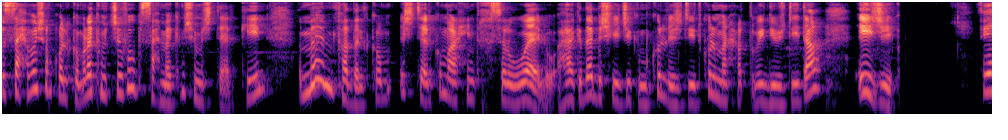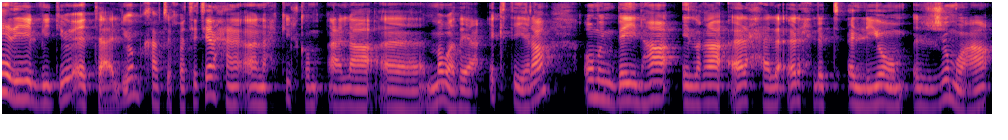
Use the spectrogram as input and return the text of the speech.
بصح واش نقول لكم؟ راكم تشوفوا بصح ما كمش مشتركين. ما من فضلكم اشتركوا ما راح تخسروا والو. هكذا باش يجيكم كل جديد كل ما نحط فيديو جديدة يجيكم. في هذه الفيديو تاع اليوم خوتي خواتاتي راح نحكي لكم على آه، مواضيع كثيرة ومن بينها إلغاء رحلة اليوم الجمعة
